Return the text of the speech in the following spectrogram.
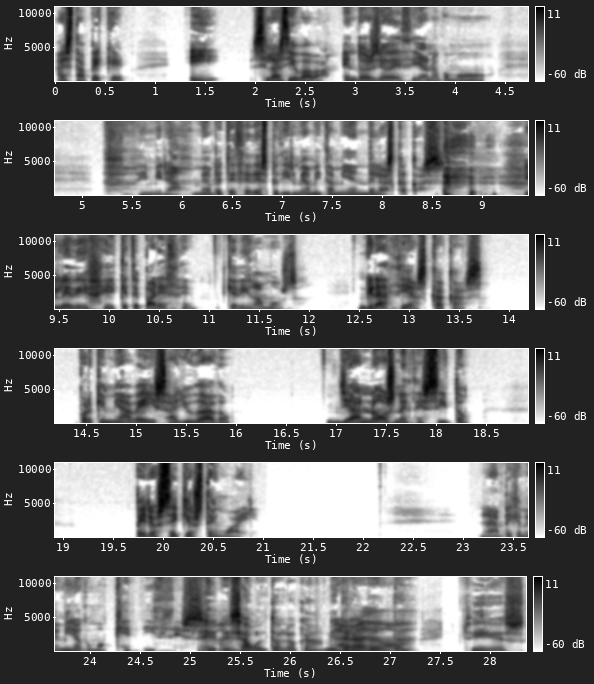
a esta peque y se las llevaba. Entonces yo decía, ¿no? Como, y mira, me apetece despedirme a mí también de las cacas. Y le dije, ¿qué te parece que digamos, gracias cacas, porque me habéis ayudado, ya no os necesito, pero sé que os tengo ahí. La peque me miró como, ¿qué dices? Eh, se ha vuelto loca, mi Claro, terapeuta. no. Sí, es.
